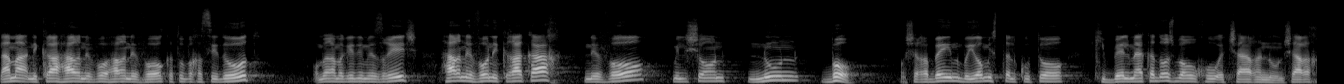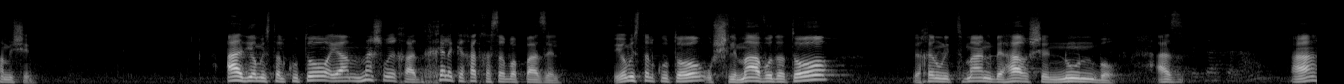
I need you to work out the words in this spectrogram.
למה נקרא הר נבו הר נבו? כתוב בחסידות, אומר המגיד ממזריץ', הר נבו נקרא כך, נבו מלשון נון בו. משה רבינו ביום הסתלקותו קיבל מהקדוש ברוך הוא את שער הנון, שער החמישים. עד יום הסתלקותו היה משהו אחד, חלק אחד חסר בפאזל. ביום הסתלקותו הושלמה עבודתו, ולכן הוא נטמן בהר שנון בו. אז... אה?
